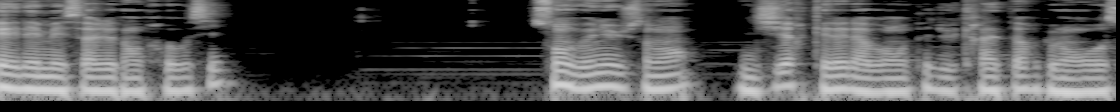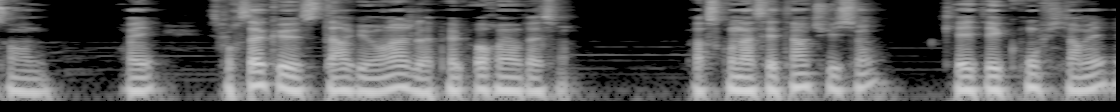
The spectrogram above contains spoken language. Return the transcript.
et les messagers d'entre eux aussi sont venus justement dire quelle est la volonté du créateur que l'on ressent en nous. C'est pour ça que cet argument-là, je l'appelle orientation. Parce qu'on a cette intuition qui a été confirmée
